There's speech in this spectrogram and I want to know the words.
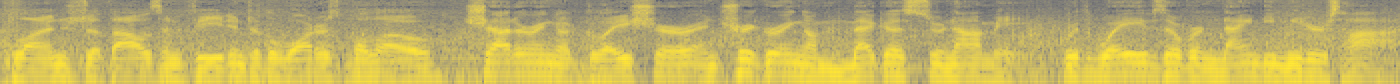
plunged a thousand feet into the waters below, shattering a glacier and triggering a mega tsunami with waves over 90 meters high.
